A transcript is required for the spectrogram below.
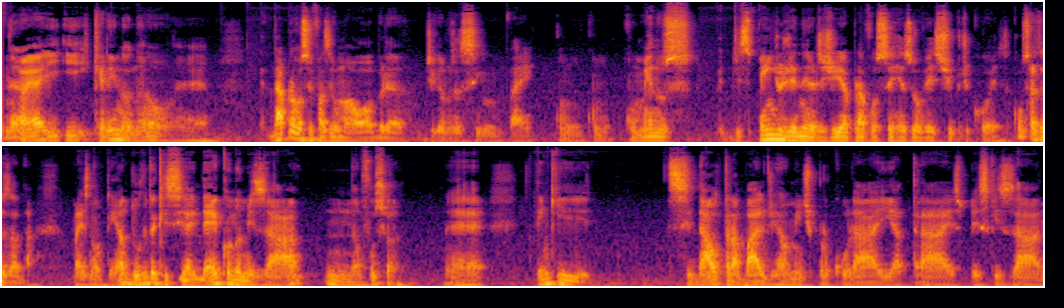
Não, é, e, e querendo ou não, é, dá para você fazer uma obra, digamos assim, vai, com, com, com menos dispêndio de energia para você resolver esse tipo de coisa. Com certeza dá. Mas não tenha dúvida que se a uhum. ideia é economizar, não funciona. É, tem que se dar o trabalho de realmente procurar, ir atrás, pesquisar,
